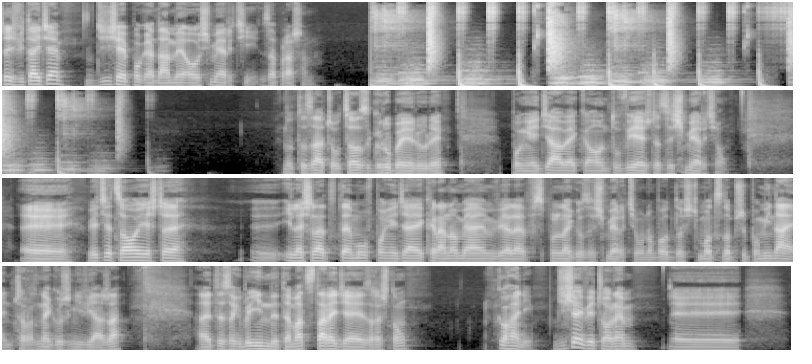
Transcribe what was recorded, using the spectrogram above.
Cześć, witajcie. Dzisiaj pogadamy o śmierci. Zapraszam. No to zaczął, co? Z grubej rury. Poniedziałek, a on tu wyjeżdża ze śmiercią. E, wiecie co? Jeszcze e, ileś lat temu w poniedziałek rano miałem wiele wspólnego ze śmiercią, no bo dość mocno przypominałem czarnego żniwiarza. Ale to jest jakby inny temat, stare dzieje zresztą. Kochani, dzisiaj wieczorem yy,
